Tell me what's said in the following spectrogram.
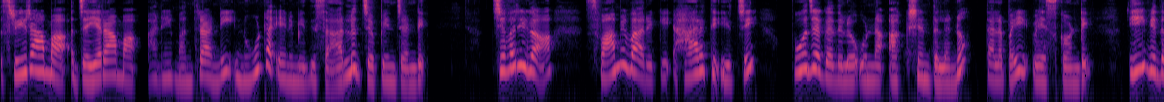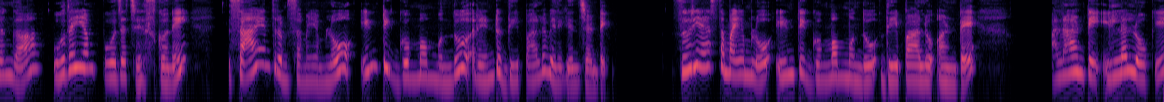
శ్రీరామ జయరామ అనే మంత్రాన్ని నూట ఎనిమిది సార్లు జపించండి. చివరిగా స్వామివారికి హారతి ఇచ్చి పూజ గదిలో ఉన్న అక్షింతలను తలపై వేసుకోండి. ఈ విధంగా ఉదయం పూజ చేసుకొని సాయంత్రం సమయంలో ఇంటి గుమ్మం ముందు రెండు దీపాలు వెలిగించండి. సూర్యాస్తమయంలో ఇంటి గుమ్మం ముందు దీపాలు అంటే అలాంటి ఇళ్ళలోకి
